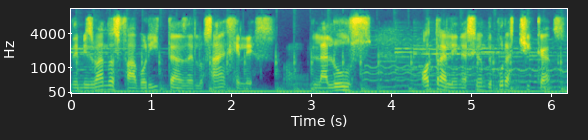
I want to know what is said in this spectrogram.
de mis bandas favoritas de Los Ángeles, La Luz. Otra alineación de puras chicas.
